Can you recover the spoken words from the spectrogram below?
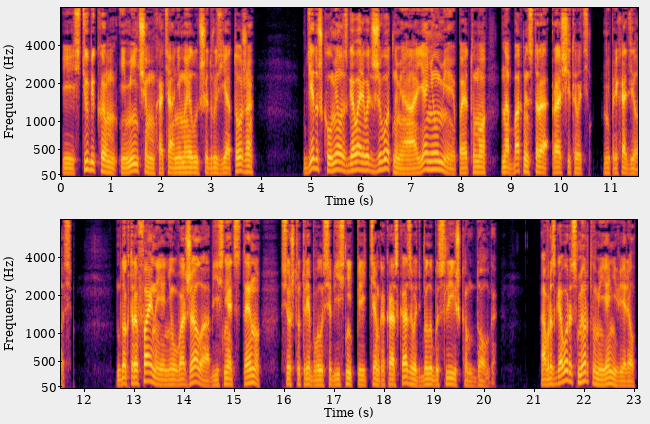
И с Тюбиком, и Минчем, хотя они мои лучшие друзья тоже. Дедушка умел разговаривать с животными, а я не умею, поэтому на Бакминстера рассчитывать не приходилось. Доктора Файна я не уважал, а объяснять Стэну все, что требовалось объяснить перед тем, как рассказывать, было бы слишком долго. А в разговоры с мертвыми я не верил.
